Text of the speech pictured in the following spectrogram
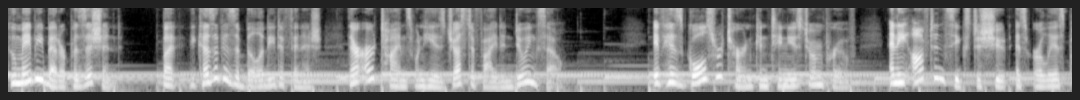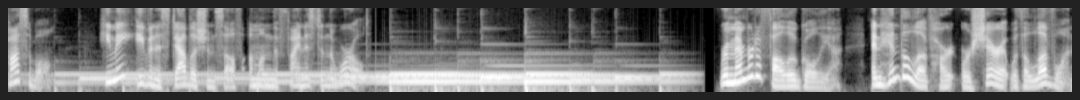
who may be better positioned, but because of his ability to finish, there are times when he is justified in doing so. If his goals return continues to improve, and he often seeks to shoot as early as possible, he may even establish himself among the finest in the world. Remember to follow Golia and hit the love heart or share it with a loved one.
